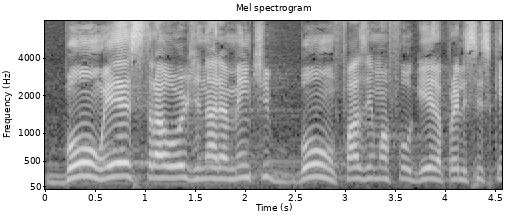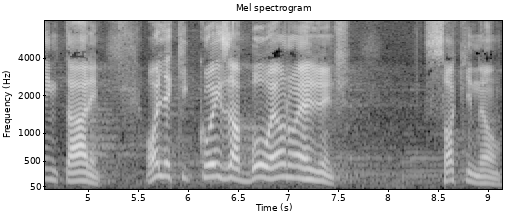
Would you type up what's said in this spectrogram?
bom, extraordinariamente bom. Fazem uma fogueira para eles se esquentarem. Olha que coisa boa, é ou não é, gente? Só que não.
